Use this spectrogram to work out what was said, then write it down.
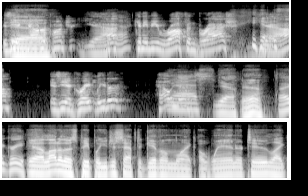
Is he yeah. a counterpuncher? Yeah. yeah. Can he be rough and brash? yes. Yeah. Is he a great leader? Hell yes. yes. Yeah. Yeah. I agree. Yeah. A lot of those people, you just have to give them like a win or two, like,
